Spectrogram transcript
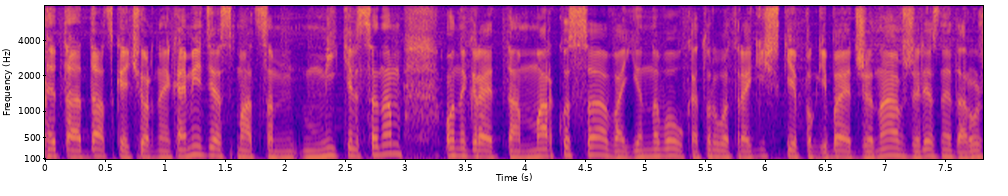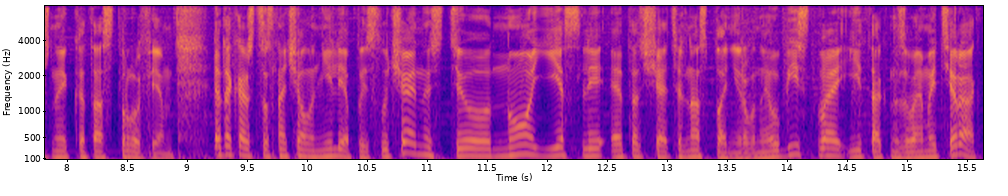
Это датская черная комедия с Матсом Микельсоном. Он играет там Маркуса, военного, у которого трагически погибает жена в железной дорожной катастрофе. Это кажется сначала нелепой случайностью, но если это тщательно спланированное убийство и так называемый теракт.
